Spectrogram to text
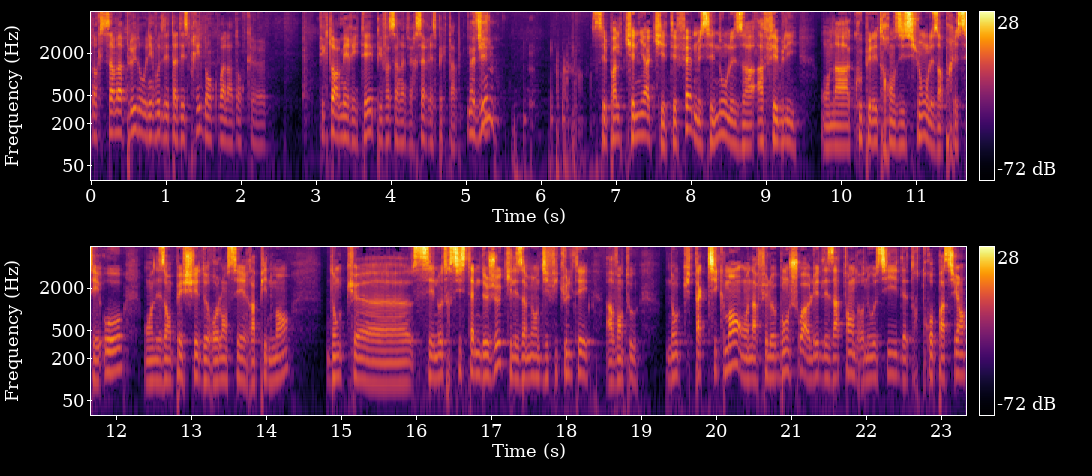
Donc ça m'a plu au niveau de l'état d'esprit. Donc voilà, donc euh, victoire méritée, et puis face à un adversaire respectable. Najim C'est pas le Kenya qui était faible, mais c'est nous, on les a affaiblis. On a coupé les transitions, on les a pressés haut, on les a empêchés de relancer rapidement. Donc euh, c'est notre système de jeu qui les a mis en difficulté avant tout. Donc tactiquement, on a fait le bon choix au lieu de les attendre nous aussi, d'être trop patients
